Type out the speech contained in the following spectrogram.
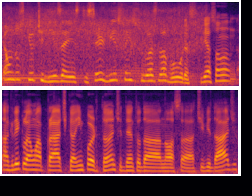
é um dos que utiliza este serviço em suas lavouras. A aviação agrícola é uma prática importante dentro da nossa atividade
